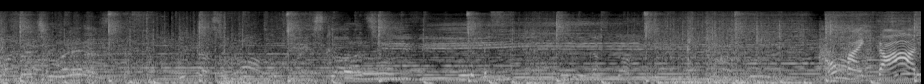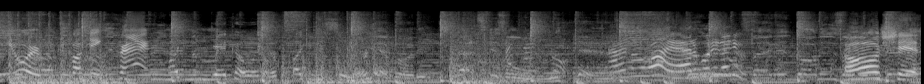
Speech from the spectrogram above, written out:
refrigerators. We got some movies, color TV. Oh my god, you're fucking cracked. Fucking Gekko in your fucking sewer. Yeah, buddy, that's his own head. I don't know why. How- What did I do? Oh shit.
